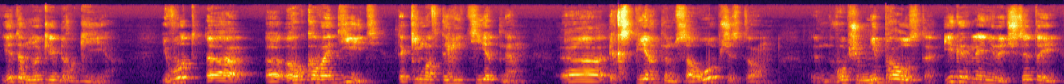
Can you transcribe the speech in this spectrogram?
И это многие другие. И вот э, э, руководить таким авторитетным, э, экспертным сообществом, в общем, непросто. Игорь Леонидович с этой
